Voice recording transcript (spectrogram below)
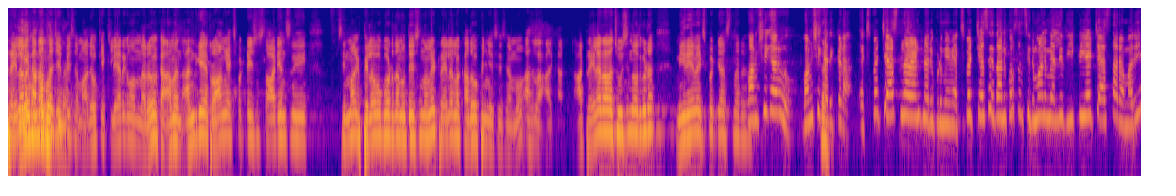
ట్రైలర్. చెప్పేసాం అది ఓకే క్లియర్గా ఉన్నారు అందుకే రాంగ్ ఎక్స్పెక్టేషన్స్ ఆడియన్స్ని సినిమాకి పిలవకూడదని ఉద్దేశంతోనే ట్రైలర్లో కథ ఓపెన్ చేసేసాము. అసలు ఆ- ట్రైలర్ అలా చూసిన తర్వాత కూడా మీరేం ఎక్స్పెక్ట్ చేస్తున్నారు? వంశీ గారు వంశీ గారు ఇక్కడ ఎక్స్పెక్ట్ చేస్తున్నారు అంటున్నారు. ఇప్పుడు మేము ఎక్స్పెక్ట్ చేసే దానికోసం సినిమాలు మళ్ళీ రీక్రియేట్ చేస్తారా మరి?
